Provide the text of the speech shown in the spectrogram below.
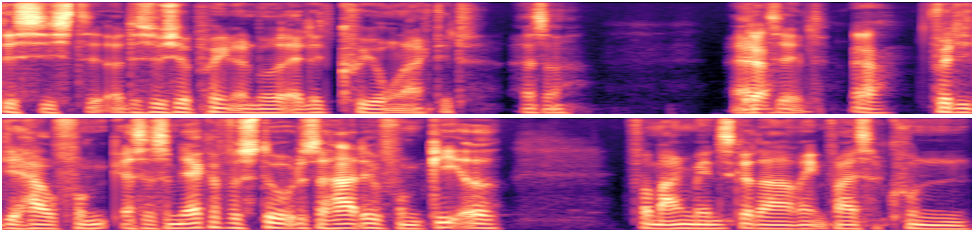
det sidste, og det synes jeg på en eller anden måde er lidt kujonagtigt. Altså, ja. talt. Ja. Fordi det har jo fun- altså, som jeg kan forstå det, så har det jo fungeret for mange mennesker, der rent faktisk har kunnet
